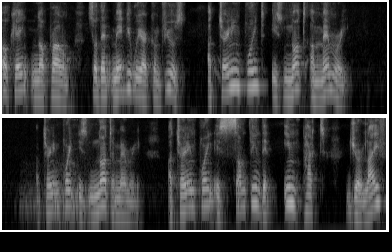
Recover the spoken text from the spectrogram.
Okay, no problem. So then maybe we are confused. A turning point is not a memory. A turning point is not a memory. A turning point is something that impacts your life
